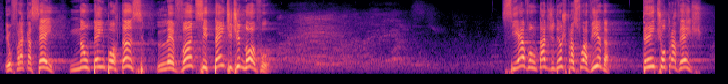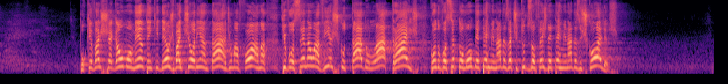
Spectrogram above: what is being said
eu fracassei, não tem importância, levante-se e tente de novo. Se é a vontade de Deus para a sua vida, tente outra vez. Porque vai chegar um momento em que Deus vai te orientar de uma forma que você não havia escutado lá atrás, quando você tomou determinadas atitudes ou fez determinadas escolhas.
